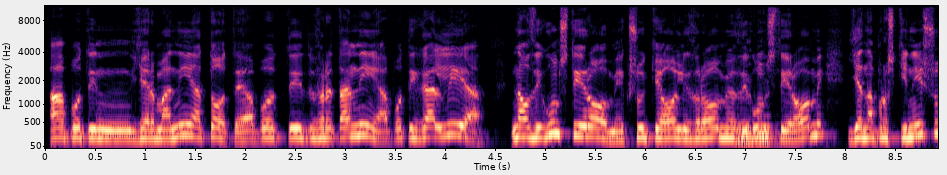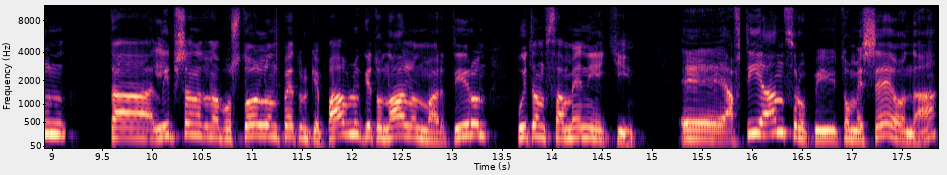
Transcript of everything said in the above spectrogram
από την Γερμανία τότε, από τη Βρετανία, από τη Γαλλία να οδηγούν στη Ρώμη. Εξού και όλοι οι δρόμοι οδηγούν στη Ρώμη για να προσκυνήσουν τα λείψανα των Αποστόλων Πέτρου και Παύλου και των άλλων μαρτύρων που ήταν θαμένοι εκεί. Ε, αυτοί οι άνθρωποι το Μεσαίωνα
